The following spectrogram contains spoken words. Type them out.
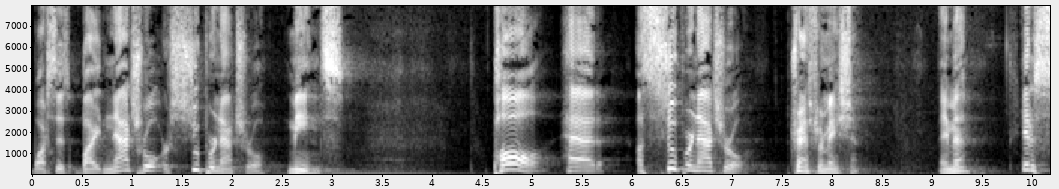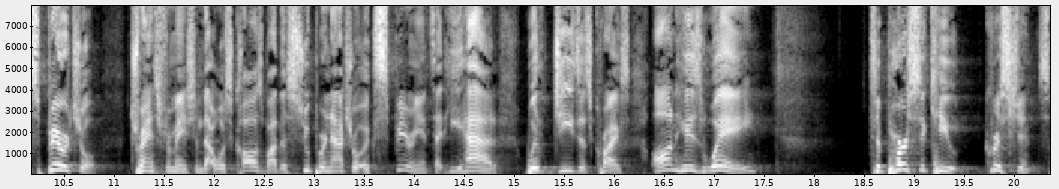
Watch this by natural or supernatural means. Paul had a supernatural transformation. Amen? He had a spiritual transformation that was caused by the supernatural experience that he had with Jesus Christ on his way to persecute Christians,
